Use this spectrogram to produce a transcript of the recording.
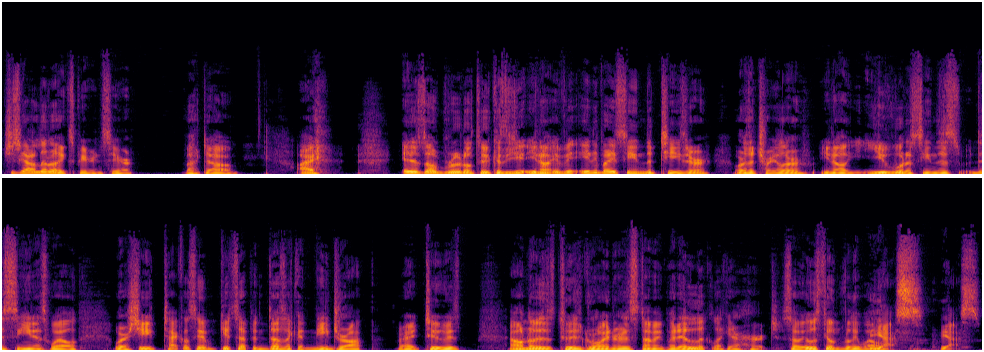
she's got a little experience here. But, um, I, it is so brutal too. Cause you, you know, if anybody's seen the teaser or the trailer, you know, you would have seen this, this scene as well, where she tackles him, gets up and does like a knee drop, right? To his, I don't know if it's to his groin or his stomach, but it looked like it hurt. So it was filmed really well. Yes, yes.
